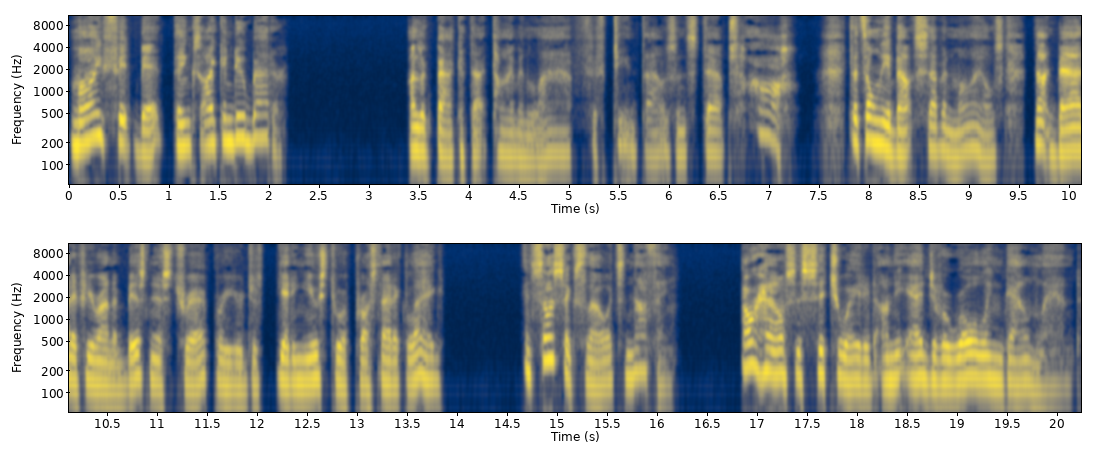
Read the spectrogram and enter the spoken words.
my Fitbit thinks I can do better. I look back at that time and laugh. 15,000 steps. Ha! That's only about seven miles. Not bad if you're on a business trip or you're just getting used to a prosthetic leg. In Sussex, though, it's nothing. Our house is situated on the edge of a rolling downland,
